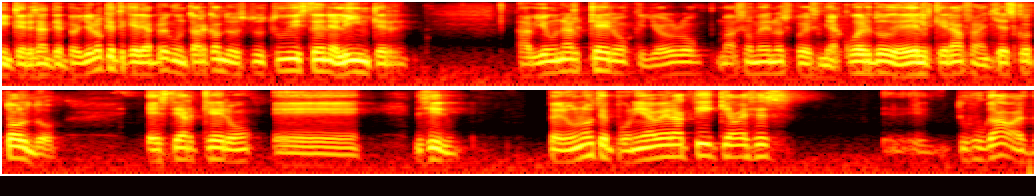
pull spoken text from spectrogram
interesante. Pero yo lo que te quería preguntar, cuando tú estuviste en el Inter, había un arquero que yo lo, más o menos pues me acuerdo de él, que era Francesco Toldo. Este arquero... Eh, es decir, pero uno te ponía a ver a ti que a veces eh, tú jugabas,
